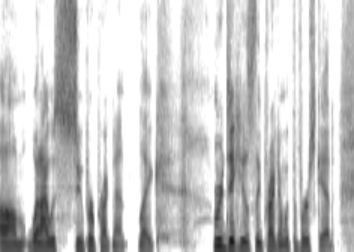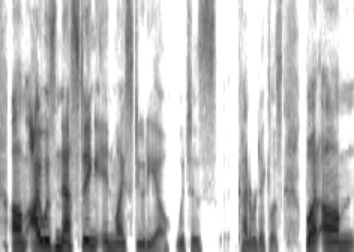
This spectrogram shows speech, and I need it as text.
um, when I was super pregnant, like ridiculously pregnant with the first kid. Um, I was nesting in my studio, which is kind of ridiculous. But um,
